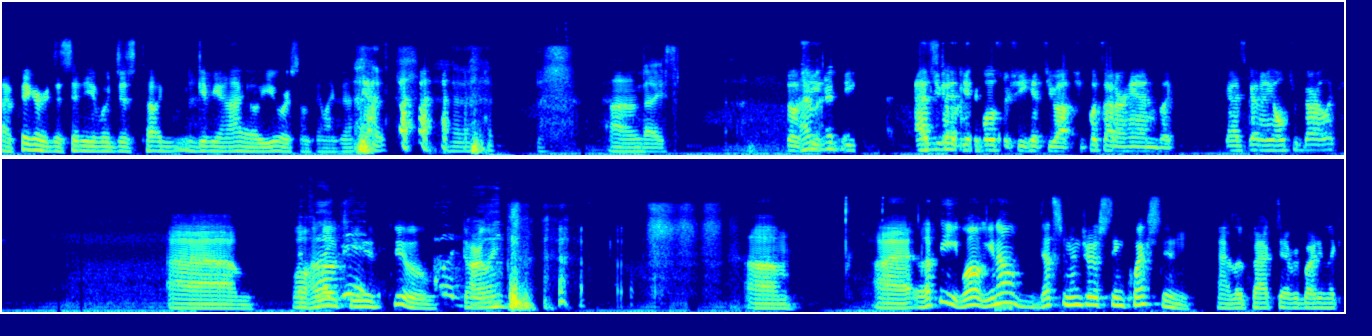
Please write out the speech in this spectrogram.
I figured the city would just tell, give you an IOU or something like that. Yeah. Um, nice. so she, I'm- she as you guys get closer, she hits you up. She puts out her hand like, "You guys got any ultra garlic?" um, well, If I hello to you too, I darling. Um, uh, let me. Well, you know, that's an interesting question. I look back to everybody like,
